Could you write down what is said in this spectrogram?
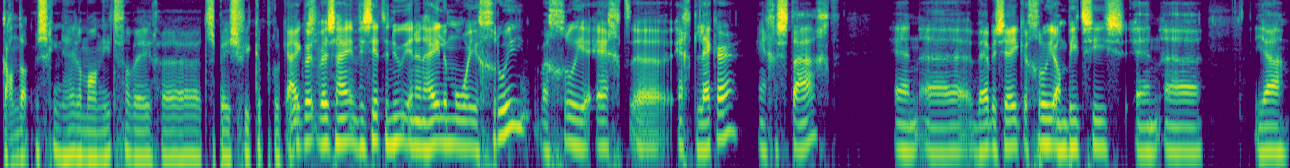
kan dat misschien helemaal niet vanwege het specifieke product? Kijk, we, we, zijn, we zitten nu in een hele mooie groei. We groeien echt, uh, echt lekker en gestaagd. En uh, we hebben zeker groeiambities. En uh, ja,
